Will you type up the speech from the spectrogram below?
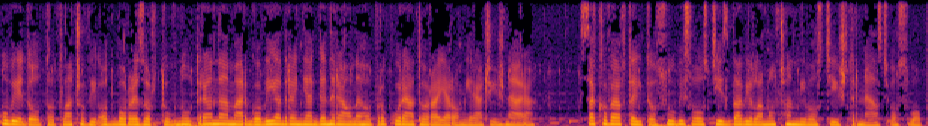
Uviedol to tlačový odbor rezortu vnútra na margo vyjadrenia generálneho prokurátora Jaromíra Čižnára. Saková v tejto súvislosti zbavila mlčanlivosti 14 osôb.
